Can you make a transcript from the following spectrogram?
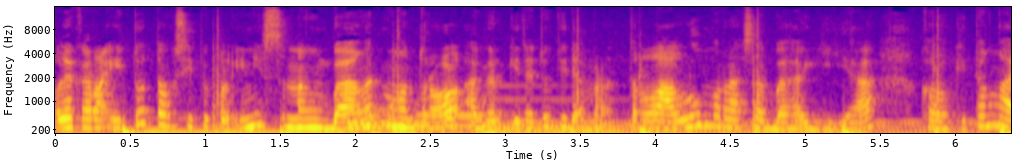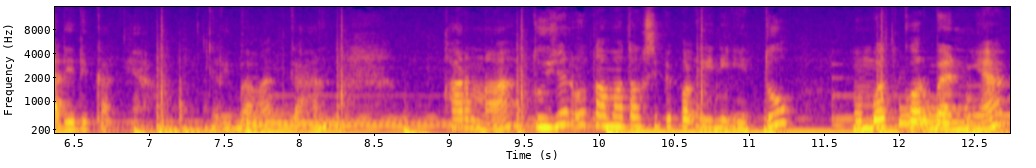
Oleh karena itu, toxic people ini senang banget mengontrol agar kita itu tidak terlalu merasa bahagia kalau kita nggak di dekatnya. Ngeri banget kan? Karena tujuan utama toxic people ini itu membuat korbannya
